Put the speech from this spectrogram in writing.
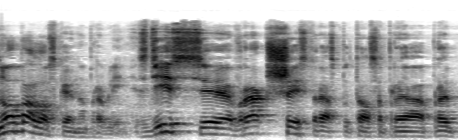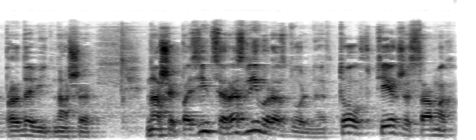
Новопавловское направление. Здесь э, враг шесть раз пытался про- про- продавить наши, наши позиции. Разливы раздольные, то в тех же самых,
